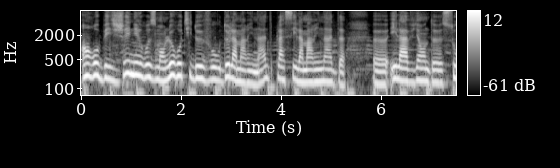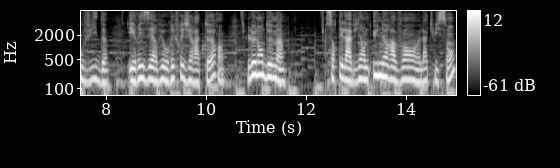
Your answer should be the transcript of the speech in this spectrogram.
Enrobez généreusement le rôti de veau de la marinade. Placez la marinade euh, et la viande sous vide et réservez au réfrigérateur. Le lendemain, sortez la viande une heure avant euh, la cuisson.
